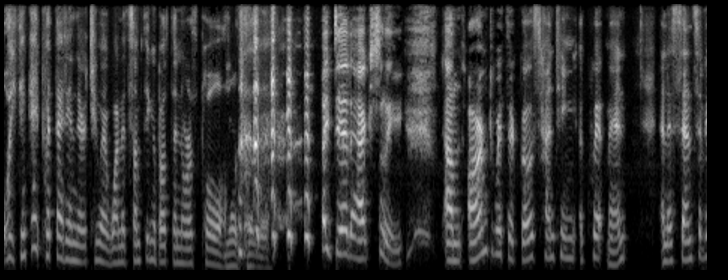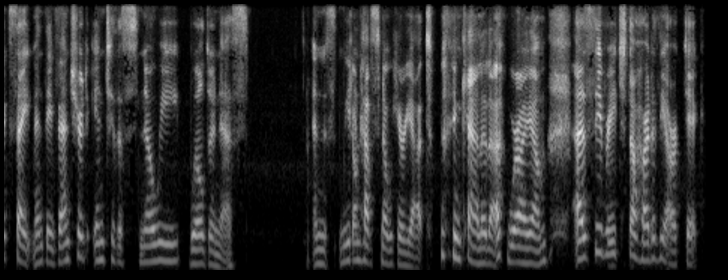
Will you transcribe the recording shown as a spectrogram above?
Oh, I think I put that in there too. I wanted something about the North Pole. North Pole. I did actually. Um, armed with their ghost hunting equipment and a sense of excitement, they ventured into the snowy wilderness. And we don't have snow here yet in Canada, where I am. As they reached the heart of the Arctic,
